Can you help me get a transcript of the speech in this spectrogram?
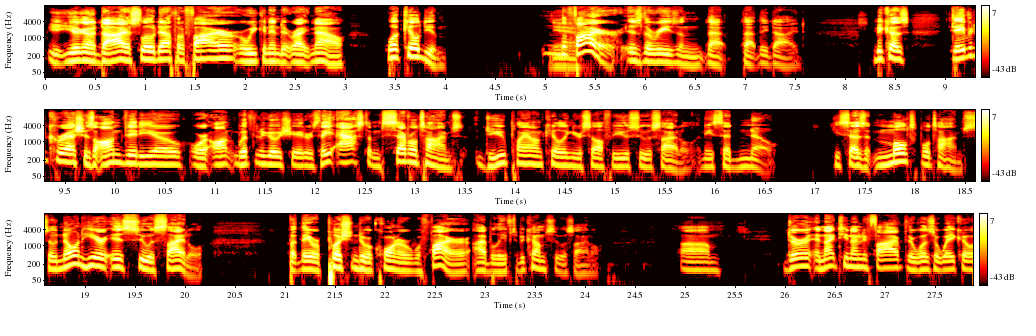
you- you're going to die a slow death of fire, or we can end it right now. What killed you? The fire is the reason that that they died, because David Koresh is on video or on with the negotiators. They asked him several times, "Do you plan on killing yourself? Are you suicidal?" And he said, "No." He says it multiple times. So no one here is suicidal, but they were pushed into a corner with fire, I believe, to become suicidal. Um, during in 1995, there was a Waco,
